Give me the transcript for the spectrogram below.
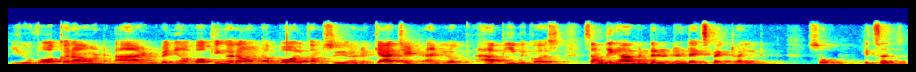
You walk around and when you're walking around a ball comes to you and you catch it and you're happy because something happened that you didn't expect right? So it's a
